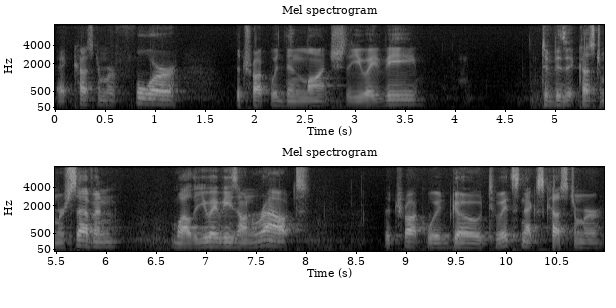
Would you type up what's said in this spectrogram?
at customer four. The truck would then launch the UAV to visit customer seven. While the UAV is en route, the truck would go to its next customer,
